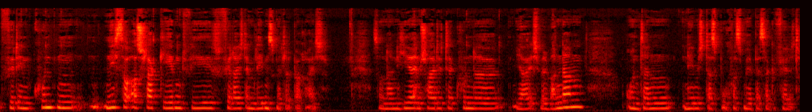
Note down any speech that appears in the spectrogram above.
für den Kunden nicht so ausschlaggebend wie vielleicht im Lebensmittelbereich, sondern hier entscheidet der Kunde, ja, ich will wandern und dann nehme ich das Buch, was mir besser gefällt.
